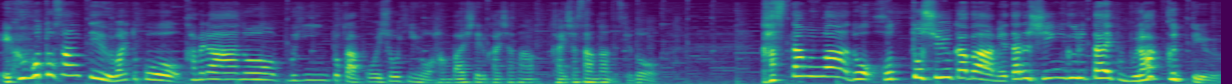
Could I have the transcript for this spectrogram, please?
F フォトさんっていう割とこうカメラの部品とかこういう商品を販売している会社さん会社さんなんですけどカスタムワードホットシューカバーメタルシングルタイプブラックっていう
